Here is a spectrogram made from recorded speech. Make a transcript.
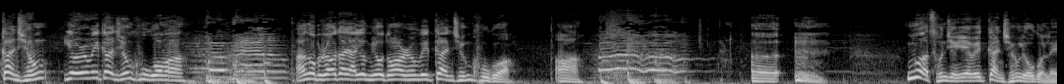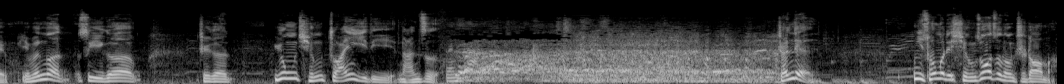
感情，有人为感情哭过吗？啊，我不知道大家有没有多少人为感情哭过啊？呃，我曾经也为感情流过泪，因为我是一个这个用情专一的男子。真的，你从我的星座就能知道吗，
